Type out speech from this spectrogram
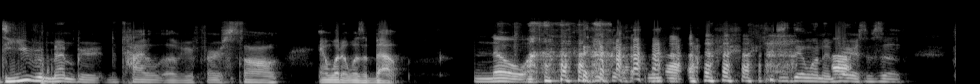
do you remember the title of your first song and what it was about? No. he just didn't want to Uh, embarrass himself.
